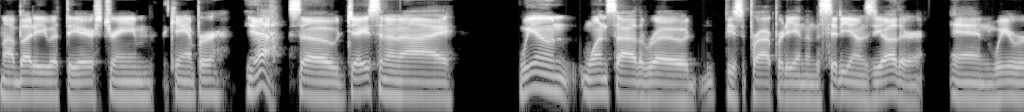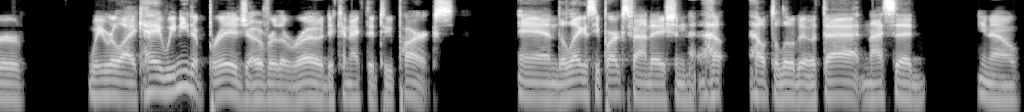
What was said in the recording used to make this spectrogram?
my buddy with the Airstream camper. Yeah. So Jason and I, we own one side of the road, piece of property, and then the city owns the other. And we were, we were like, hey, we need a bridge over the road to connect the two parks. And the Legacy Parks Foundation hel- helped a little bit with that. And I said, you know,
